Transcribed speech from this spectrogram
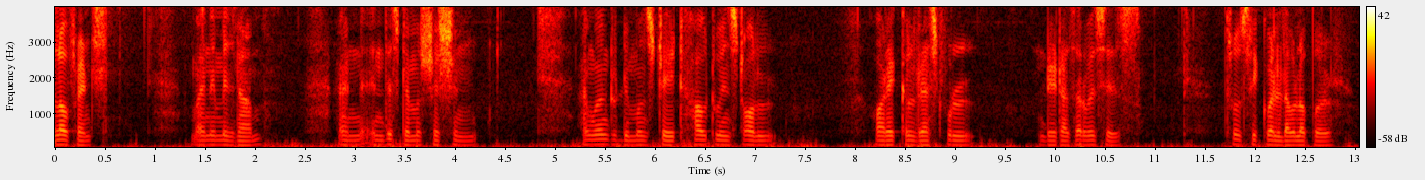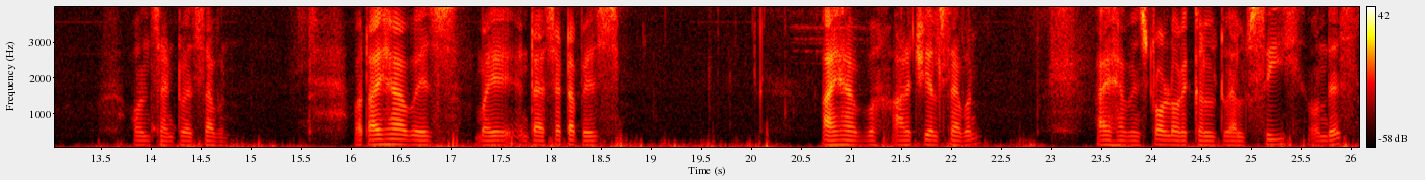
Hello friends, my name is Ram and in this demonstration I'm going to demonstrate how to install Oracle RESTful data services through SQL Developer on CentOS 7. What I have is my entire setup is I have RHEL 7 I have installed Oracle 12c on this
